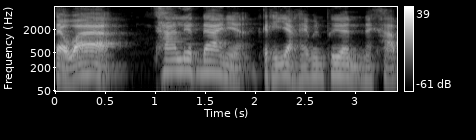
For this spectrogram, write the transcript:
แต่ว่าถ้าเลือกได้เนี่ยกะทิอยากให้เพื่อนๆนะครับ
